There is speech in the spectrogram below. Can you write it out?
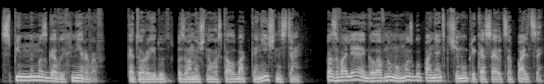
спинномозговых нервов, которые идут от позвоночного столба к конечностям, позволяя головному мозгу понять, к чему прикасаются пальцы,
